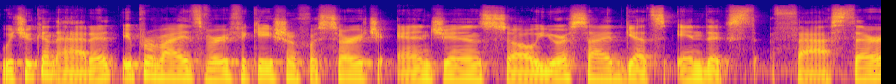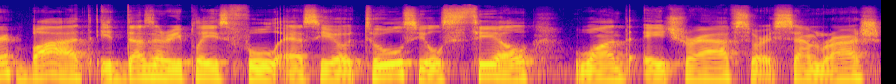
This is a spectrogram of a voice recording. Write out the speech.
which you can edit. It provides verification for search engines, so your site gets indexed faster, but it doesn't replace full SEO tools. You'll still want Ahrefs or SEMrush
